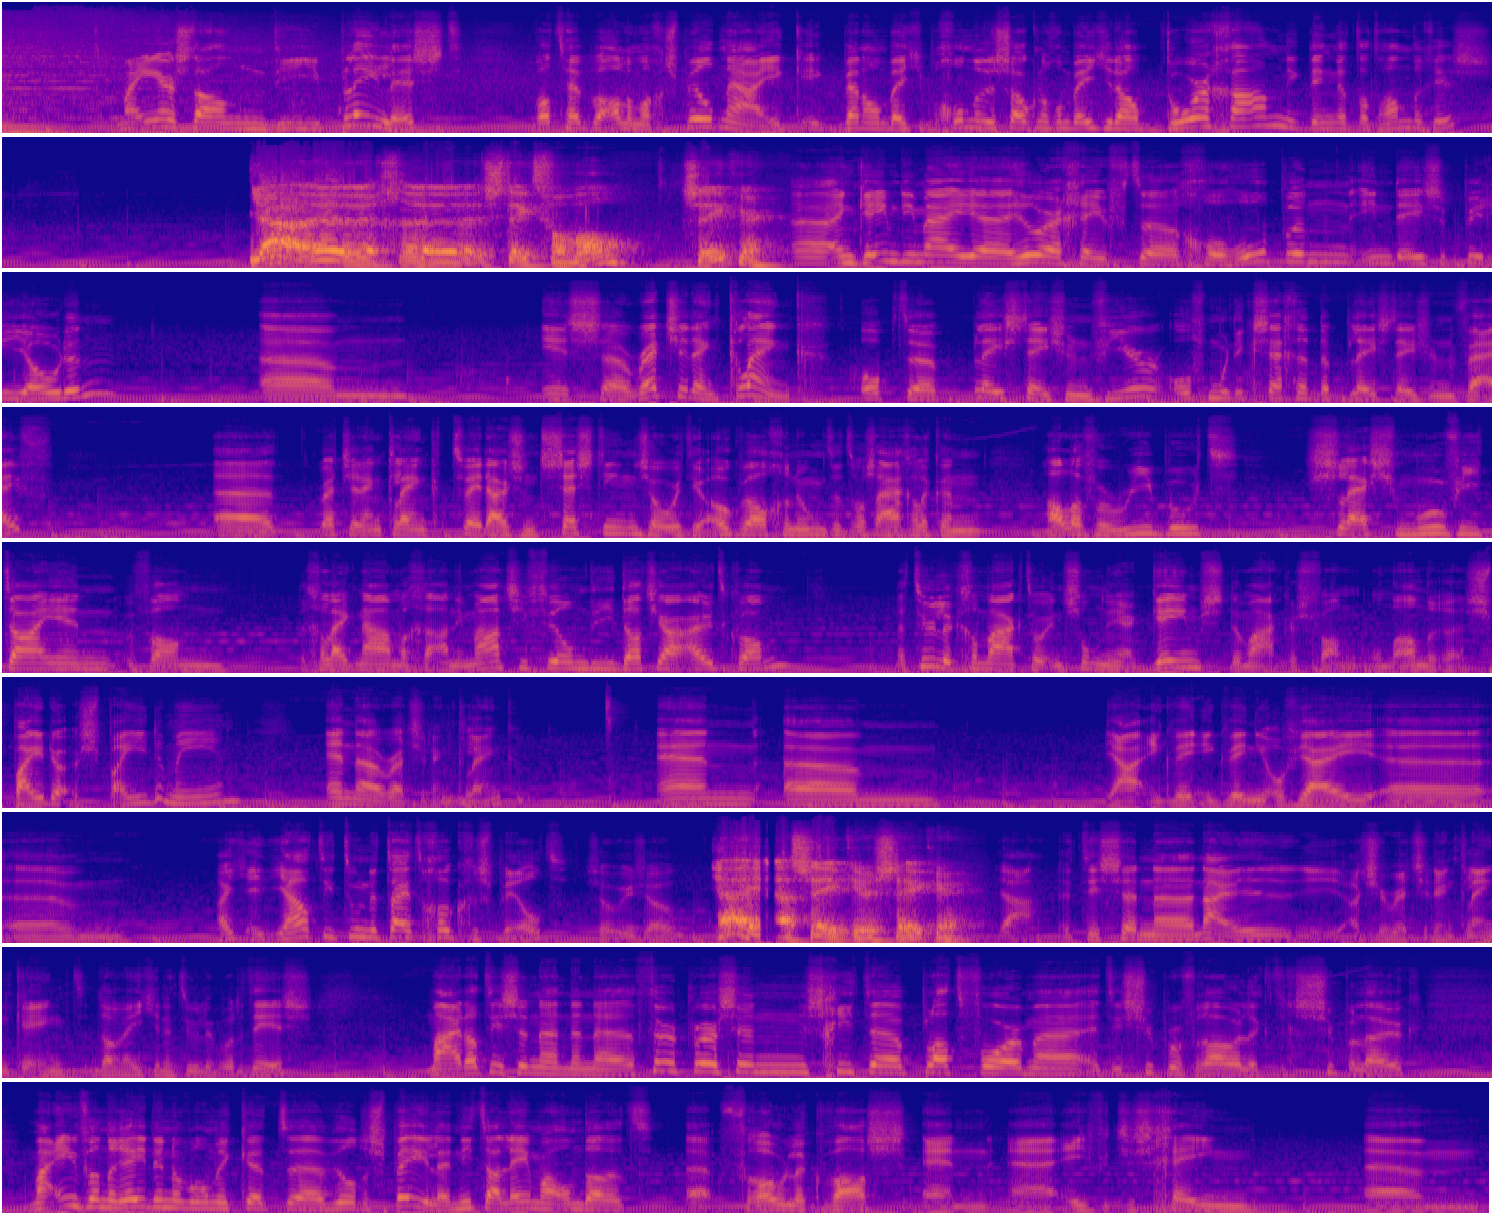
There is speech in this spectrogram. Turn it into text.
Maar eerst dan die playlist. Wat hebben we allemaal gespeeld? Nou ik, ik ben al een beetje begonnen, dus zal ik nog een beetje daarop doorgaan. Ik denk dat dat handig is. Ja, eh, eh, steekt van wal. Zeker. Eh, een game die mij eh, heel erg heeft eh, geholpen in deze perioden ehm, is Ratchet Clank op de PlayStation 4, of moet ik zeggen de PlayStation 5. Eh Ratchet Clank 2016, zo wordt hij ook wel genoemd. Het was eigenlijk een halve reboot slash movie tie-in van de gelijknamige animatiefilm die dat jaar uitkwam. Natuurlijk gemaakt door Insomniac Games, de makers van onder andere Spider- Spider-Man en eh, Ratchet Clank. En ehm ja, ik weet, ik weet niet of jij. eh, ehm, had je, jij had die toen de tijd toch ook gespeeld? Sowieso. Ja, ja, zeker, zeker. Ja, het is een. eh, nou, eh, als je Ratchet Clank kent, dan weet je natuurlijk wat het is. Maar dat is een, een, een, third-person schieten, platformen. Het is super vrolijk, het is super leuk. Maar een van de redenen waarom ik het wilde spelen, niet alleen maar omdat het vrolijk was en eventjes geen. ehm,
